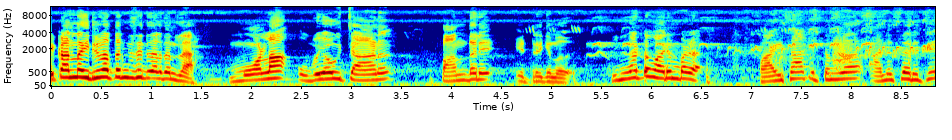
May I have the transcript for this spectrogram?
ഈ കാണുന്ന ഇരുപത്തഞ്ച് സെന്റ് സ്ഥലത്തുണ്ടല്ല മുള ഉപയോഗിച്ചാണ് പന്തൽ ഇട്ടിരിക്കുന്നത്. ഇങ്ങോട്ട് വരുമ്പോൾ പൈസ കിട്ടുന്നത് അനുസരിച്ച്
